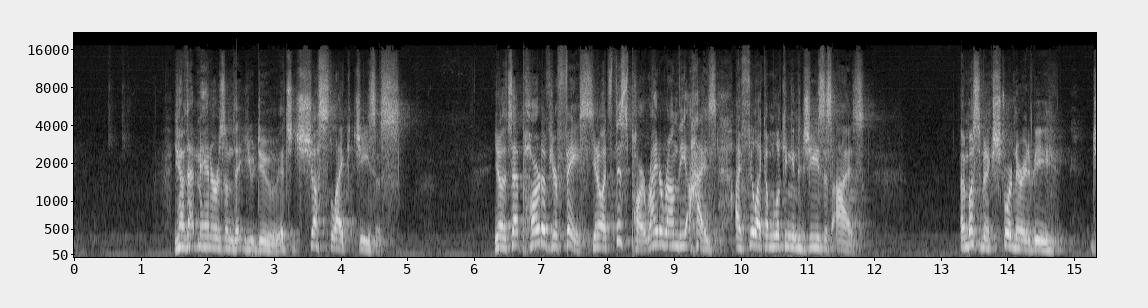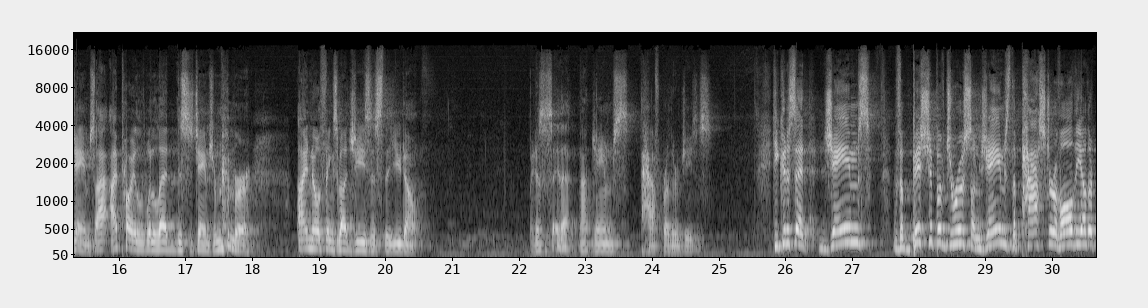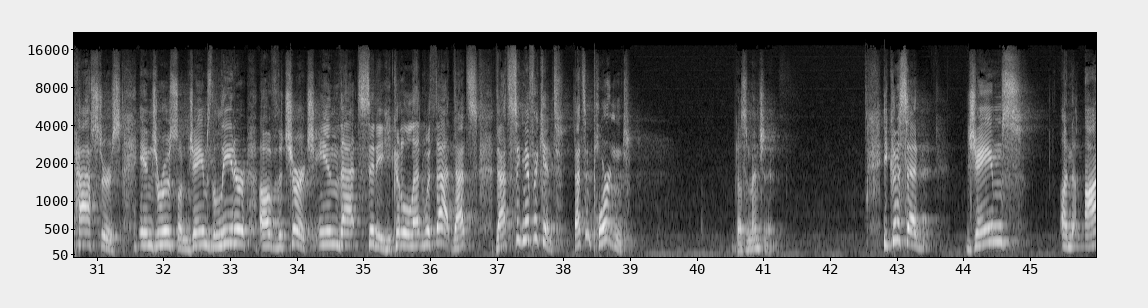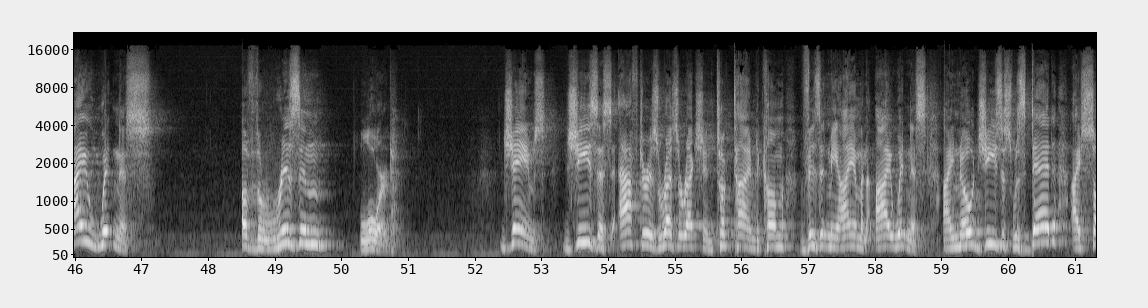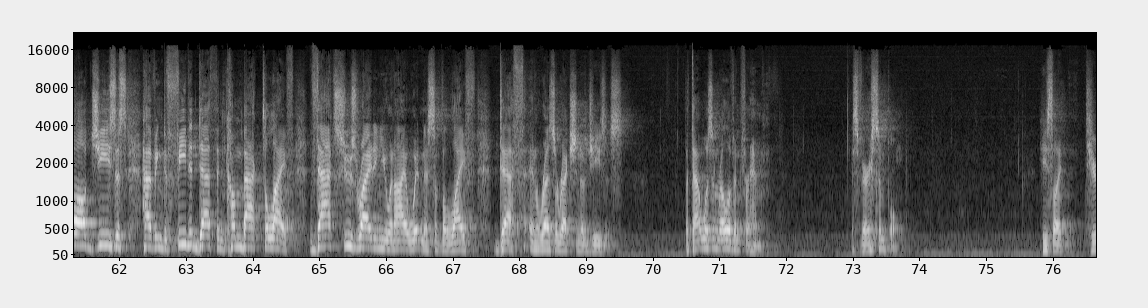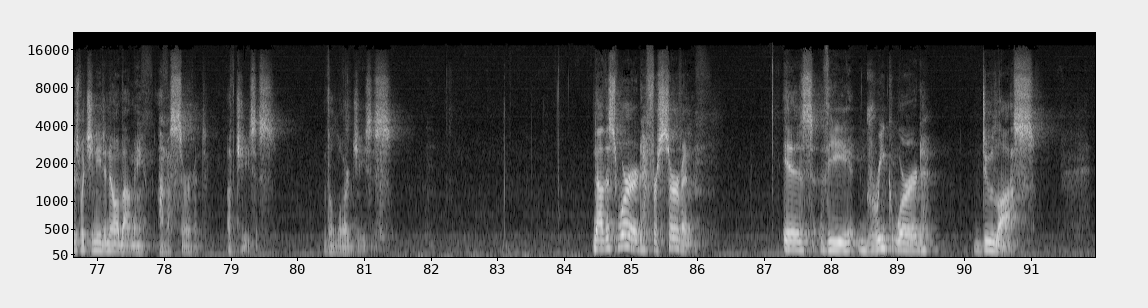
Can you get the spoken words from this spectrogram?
You have that mannerism that you do. It's just like Jesus. You know, it's that part of your face. You know, it's this part right around the eyes. I feel like I'm looking into Jesus' eyes. It must have been extraordinary to be James. I, I probably would have led this is James. Remember, I know things about Jesus that you don't. But he doesn't say that. Not James, the half brother of Jesus. He could have said, James, the bishop of Jerusalem, James, the pastor of all the other pastors in Jerusalem, James, the leader of the church in that city. He could have led with that. That's, that's significant, that's important. Doesn't mention it. He could have said, James, an eyewitness of the risen Lord. James, Jesus, after his resurrection, took time to come visit me. I am an eyewitness. I know Jesus was dead. I saw Jesus having defeated death and come back to life. That's who's writing you an eyewitness of the life, death, and resurrection of Jesus. But that wasn't relevant for him. It's very simple. He's like, here's what you need to know about me I'm a servant of Jesus, the Lord Jesus. Now, this word for servant is the Greek word doulos.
